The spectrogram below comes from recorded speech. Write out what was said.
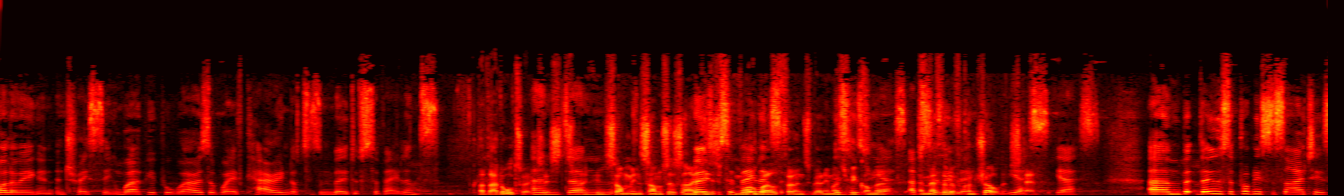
following and, and tracing where people were as a way of caring, not as a mode of surveillance. But that also And, exists. right? in um, some in some societies, mobile phones very much is- become a, yes, a method of control instead. Yes, yes. Um, but those are probably societies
